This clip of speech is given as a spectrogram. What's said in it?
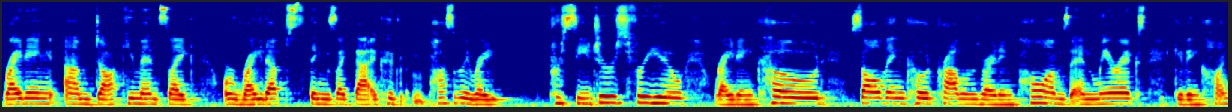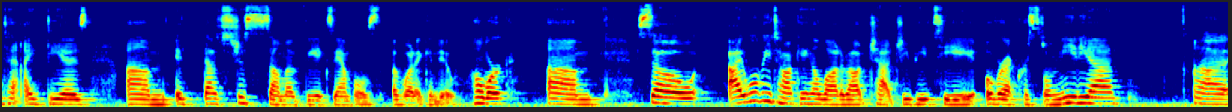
writing um, documents like or write ups, things like that. I could possibly write procedures for you, writing code, solving code problems, writing poems and lyrics, giving content ideas. Um, it, that's just some of the examples of what I can do. Homework. Um, so I will be talking a lot about ChatGPT over at Crystal Media. Uh,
